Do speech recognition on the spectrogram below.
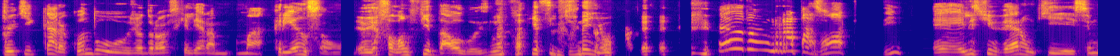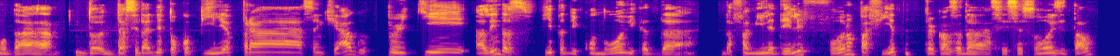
Porque, cara, quando o Jodorowsky ele era uma criança, eu ia falar um fidalgo, isso não faria sentido nenhum. era um rapazote. É, eles tiveram que se mudar do- da cidade de Tocopilha pra Santiago, porque além das fitas econômicas da, da família dele, foram pra fita, por causa das recessões e tal.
